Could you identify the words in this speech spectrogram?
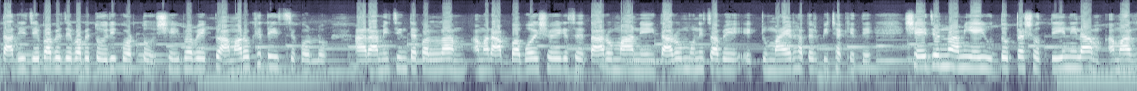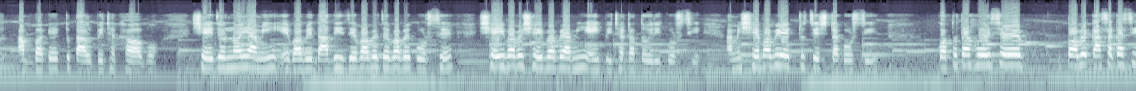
দাদি যেভাবে যেভাবে তৈরি করত, সেইভাবে একটু আমারও খেতে ইচ্ছে করল। আর আমি চিন্তা করলাম, আমার আব্বা বয়স হয়ে গেছে, তারও মা নেই, তারও মনে চাবে একটু মায়ের হাতের পিঠা খেতে। সেই জন্য আমি এই উদ্যোগটা সত্যিই নিলাম, আমার আব্বাকে একটু তাল পিঠা খাওয়াবো। সেই জন্যই আমি এভাবে, দাদি যেভাবে যেভাবে করছে, সেইভাবে সেইভাবে আমি এই পিঠাটা তৈরি করছি। আমি সেভাবে একটু চেষ্টা করছি। কতটা হয়েছে তবে কাছাকাছি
